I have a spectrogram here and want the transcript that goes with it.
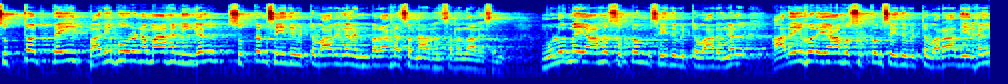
சுத்தத்தை பரிபூரணமாக நீங்கள் சுத்தம் செய்துவிட்டு வாருங்கள் என்பதாக சொன்னார்கள் சல்லா அலிஸ்லம் முழுமையாக சுத்தம் செய்துவிட்டு வாருங்கள் அரைகுறையாக சுத்தம் செய்துவிட்டு வராதீர்கள்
